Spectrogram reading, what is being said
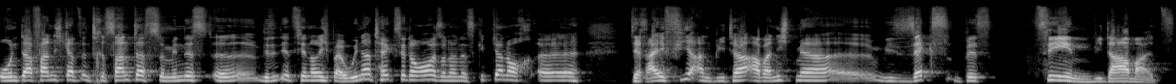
Und da fand ich ganz interessant, dass zumindest, äh, wir sind jetzt hier noch nicht bei Winner Takes It All, sondern es gibt ja noch äh, drei, vier Anbieter, aber nicht mehr äh, irgendwie sechs bis zehn wie damals.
